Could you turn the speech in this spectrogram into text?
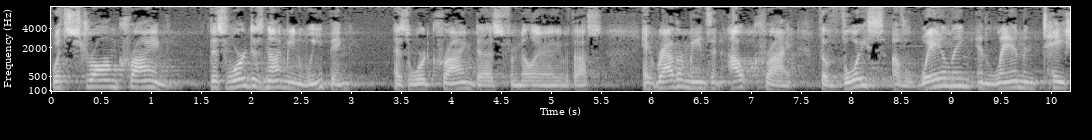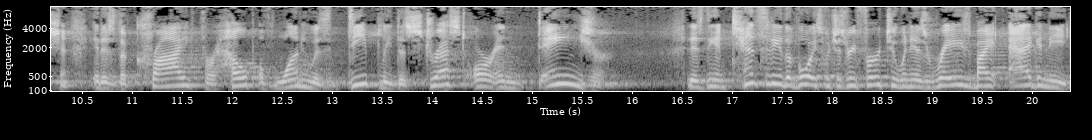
with strong crying. This word does not mean weeping, as the word crying does familiarly with us. It rather means an outcry, the voice of wailing and lamentation. It is the cry for help of one who is deeply distressed or in danger. It is the intensity of the voice which is referred to when it is raised by agony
